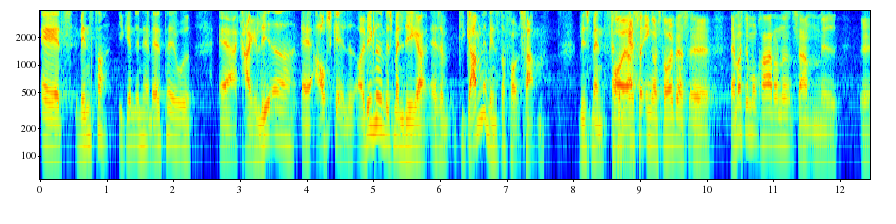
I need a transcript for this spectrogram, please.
at Venstre igennem den her valgperiode er krakeleret, er afskaldet, og i virkeligheden, hvis man lægger altså, de gamle venstrefolk sammen, hvis man får... Altså, altså Inger Støjbergs øh, Danmarksdemokraterne sammen med øh,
